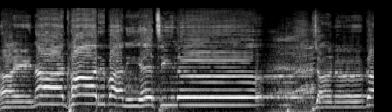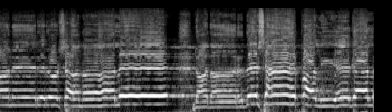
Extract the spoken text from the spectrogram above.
আয়না ঘর বানিয়েছিল। জনগণের রোশানালে দাদার দেশে পালিয়ে গেল।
